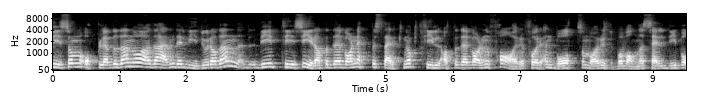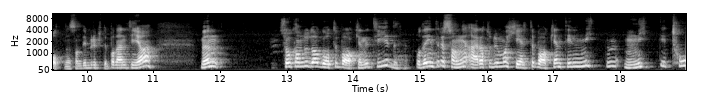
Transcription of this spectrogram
de som opplevde den, og det er en del videoer av den, de sier at det var neppe sterk nok til at det var en fare for en båt som var ute på vannet, selv de båtene som de brukte på den tida. Men så kan du da gå tilbake igjen i tid, og det interessante er at du må helt tilbake igjen til 1992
